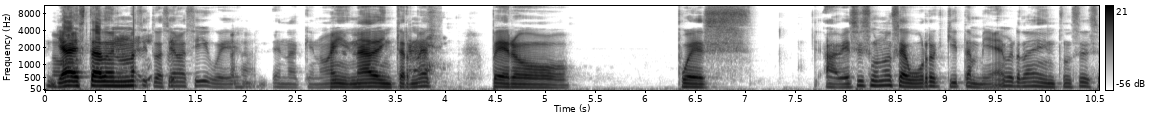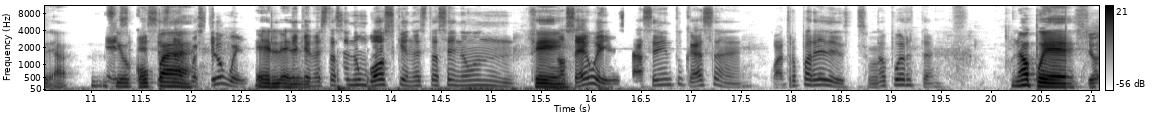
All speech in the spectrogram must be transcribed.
No, Ya he estado en una situación así, güey, en la que no hay nada de internet, pero pues a veces uno se aburre aquí también, ¿verdad? Entonces, ah, Es- si esa es la ocupa cuestión, güey. el, De el- que no estás en un bosque, no estás en un. sí. No sé, güey. Estás en tu casa. Cuatro paredes, una puerta. No, pues Yo,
